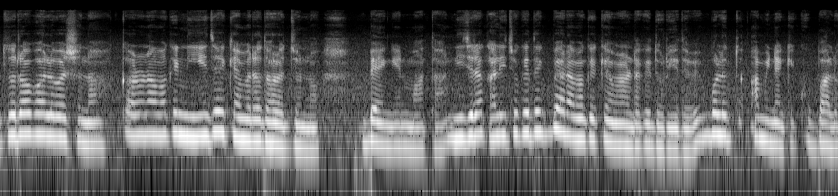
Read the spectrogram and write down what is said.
ততটাও ভালোবাসে না। কারণ আমাকে নিয়ে যায় ক্যামেরা ধরার জন্য। ব্যাঙের মাথা। নিজেরা খালি চোখে দেখবে আর আমাকে ক্যামেরাটাকে ধরিয়ে দেবে। বলে তো আমি নাকি খুব ভালো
